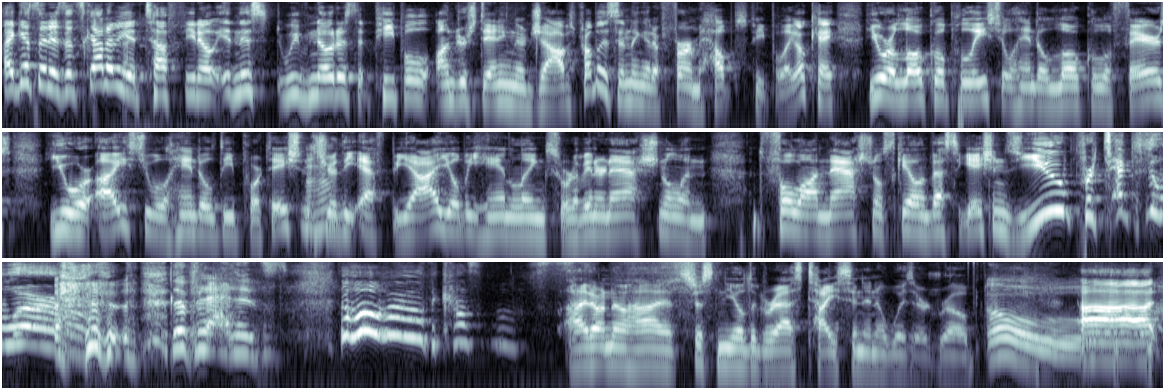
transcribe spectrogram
I guess it is. It's got to be a tough, you know. In this, we've noticed that people understanding their jobs probably something that a firm helps people. Like, okay, you are local police, you'll handle local affairs. You are ICE, you will handle deportations. You're the FBI, you'll be handling sort of international and full-on national scale investigations. You protect the world. the planets. The whole world. The cosmos. I don't know how. It's just Neil deGrasse Tyson in a wizard robe. Oh. Uh,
